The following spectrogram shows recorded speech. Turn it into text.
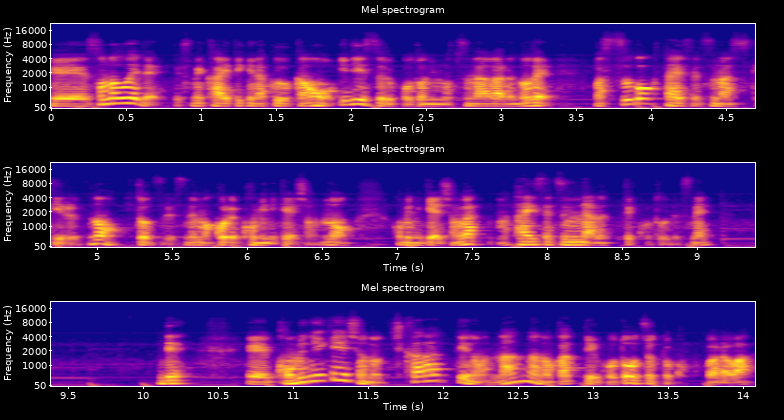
えー、その上でですね、快適な空間を維持することにもつながるので、まあ、すごく大切なスキルの一つですね。まあ、これコミュニケーションの、コミュニケーションが大切になるってことですね。で、えー、コミュニケーションの力っていうのは何なのかっていうことをちょっとここからは、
